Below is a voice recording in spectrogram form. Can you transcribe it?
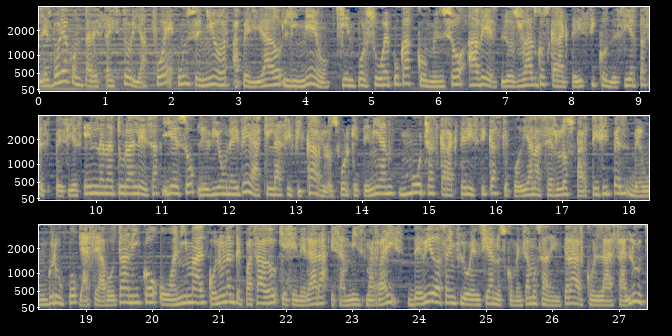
Les voy a contar esta historia. Fue un señor apellidado Linneo quien por su época comenzó a ver los rasgos característicos de ciertas especies en la naturaleza y eso le dio una idea, clasificarlos porque tenían muchas características que podían hacerlos partícipes de un grupo, ya sea botánico o animal, con un antepasado que generara esa misma raíz. Debido a esa influencia nos comenzamos a adentrar con la salud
